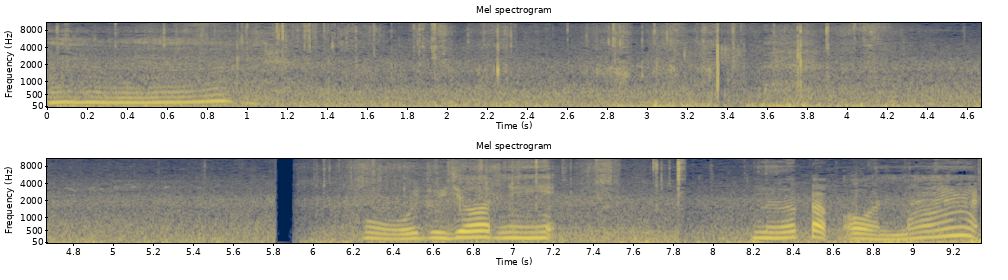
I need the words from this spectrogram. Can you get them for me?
อื้อหือโหดูยอดนี้ เนื้อแบบอ่อนมาก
